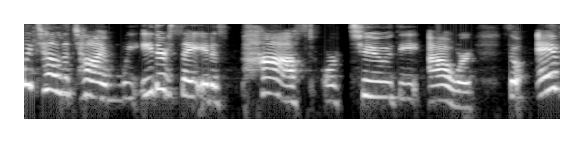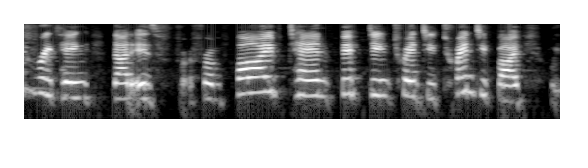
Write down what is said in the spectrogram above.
we tell the time, we either say it is past or to the hour. So everything that is from 5, 10, 15, 20, 25, we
